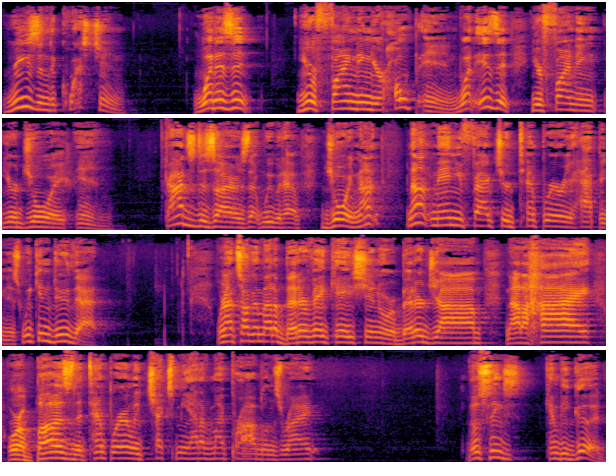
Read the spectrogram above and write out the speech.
reason to question. What is it you're finding your hope in? What is it you're finding your joy in? God's desire is that we would have joy, not, not manufactured temporary happiness. We can do that. We're not talking about a better vacation or a better job, not a high or a buzz that temporarily checks me out of my problems, right? Those things can be good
